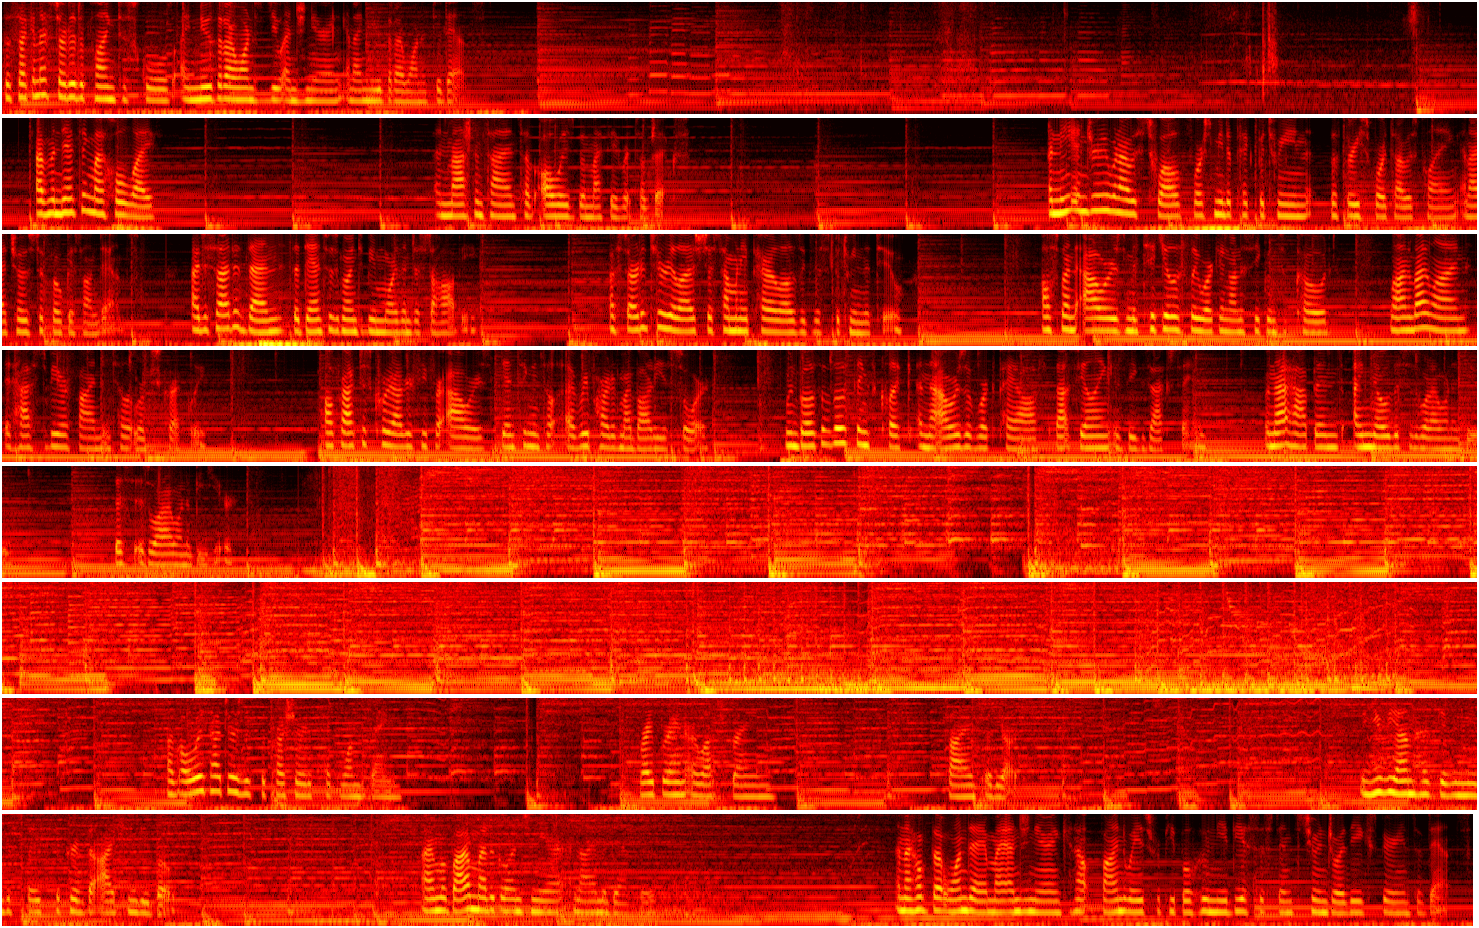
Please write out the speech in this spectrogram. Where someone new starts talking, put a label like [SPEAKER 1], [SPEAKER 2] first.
[SPEAKER 1] The second I started applying to schools, I knew that I wanted to do engineering and I knew that I wanted to dance. I've been dancing my whole life, and math and science have always been my favorite subjects. A knee injury when I was 12 forced me to pick between the three sports I was playing, and I chose to focus on dance. I decided then that dance was going to be more than just a hobby. I've started to realize just how many parallels exist between the two. I'll spend hours meticulously working on a sequence of code. Line by line, it has to be refined until it works correctly. I'll practice choreography for hours, dancing until every part of my body is sore. When both of those things click and the hours of work pay off, that feeling is the exact same. When that happens, I know this is what I want to do. This is why I want to be here. I've always had to resist the pressure to pick one thing. Right brain or left brain, science or the arts. The UVM has given me the space to prove that I can do both. I am a biomedical engineer and I am a dancer. And I hope that one day my engineering can help find ways for people who need the assistance to enjoy the experience of dance.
